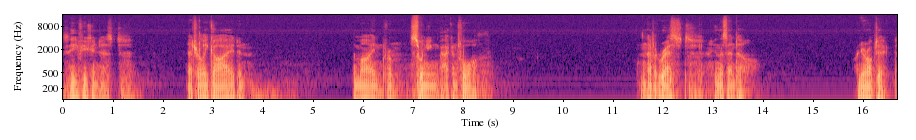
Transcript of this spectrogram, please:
See if you can just naturally guide and the mind from swinging back and forth and have it rest in the center on your object.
